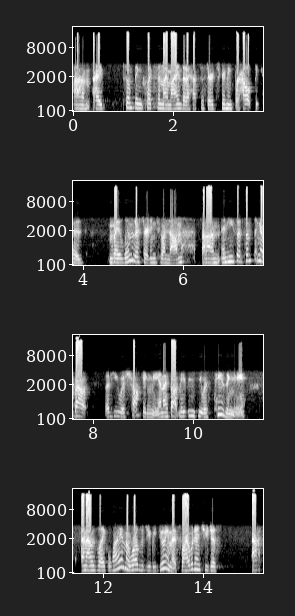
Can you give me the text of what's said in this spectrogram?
um, I something clicks in my mind that I have to start screaming for help because my limbs are starting to numb. Um, and he said something about that he was shocking me, and I thought maybe he was tasing me. And I was like, why in the world would you be doing this? Why wouldn't you just ask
